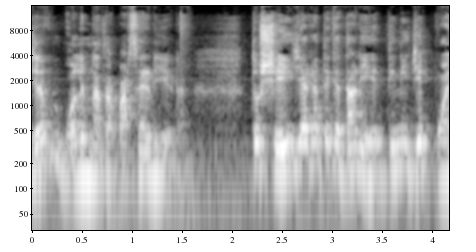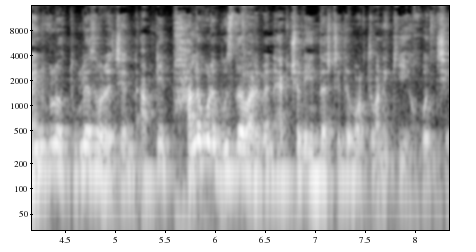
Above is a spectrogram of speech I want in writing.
যেরকম বলেন না, তার পার্সোনালিটি যেটা তো সেই জায়গা থেকে দাঁড়িয়ে তিনি যে পয়েন্টগুলো তুলে ধরেছেন, আপনি ভালো করে বুঝতে পারবেন অ্যাকচুয়ালি ইন্ডাস্ট্রিতে বর্তমানে কী হচ্ছে।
